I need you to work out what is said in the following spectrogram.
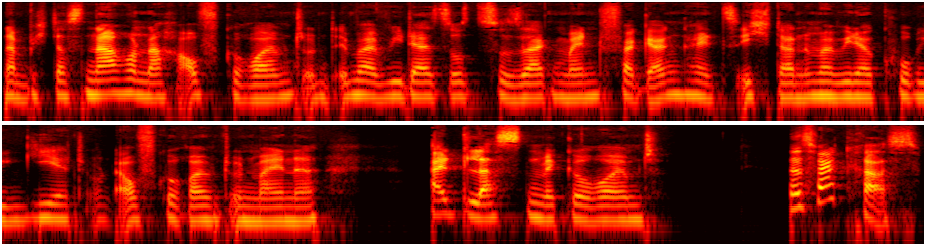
Dann habe ich das nach und nach aufgeräumt und immer wieder sozusagen mein Vergangenheits-Ich dann immer wieder korrigiert und aufgeräumt und meine Altlasten weggeräumt. Das war krass.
